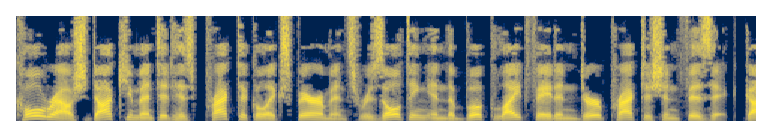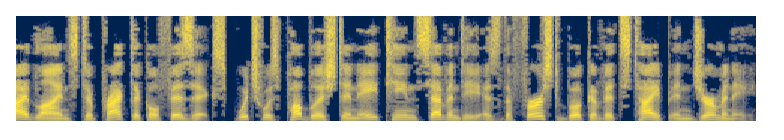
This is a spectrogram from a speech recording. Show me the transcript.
Kohlrausch documented his practical experiments resulting in the book Leitfäden der praktischen Physik Guidelines to Practical Physics, which was published in 1870 as the first book of its type in Germany.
